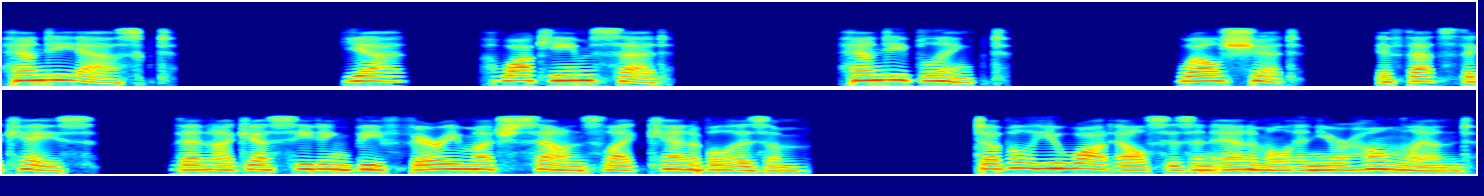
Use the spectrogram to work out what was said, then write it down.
Handy asked. Yeah, Joachim said. Handy blinked. Well shit, if that's the case, then I guess eating beef very much sounds like cannibalism. W what else is an animal in your homeland?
